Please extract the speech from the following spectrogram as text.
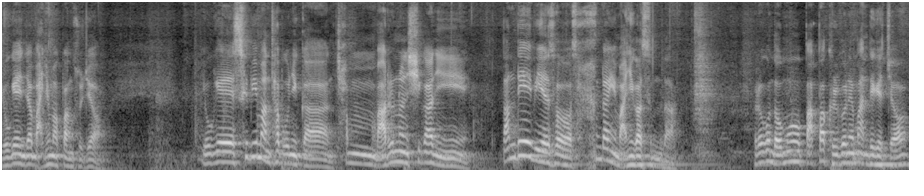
요게 이제 마지막 방수죠. 요게 습이 많다 보니까 참 마르는 시간이 딴 데에 비해서 상당히 많이 갔습니다. 그리고 너무 빡빡 긁어내면 안 되겠죠.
